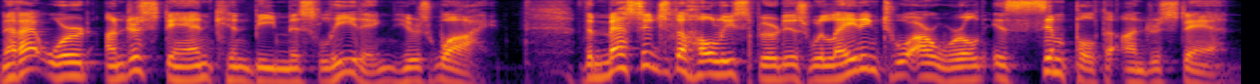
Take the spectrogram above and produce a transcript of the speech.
Now, that word understand can be misleading. Here's why. The message the Holy Spirit is relating to our world is simple to understand.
